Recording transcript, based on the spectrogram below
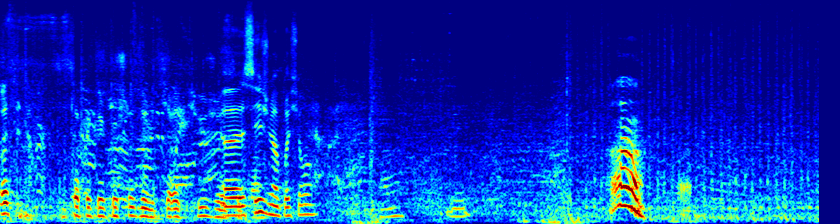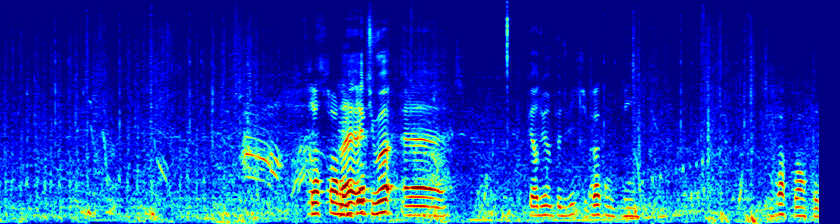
Ouais, si, si ça fait quelque chose de le tirer dessus, je. Euh, si, j'ai l'impression. Ah Tire sur les Ouais, tu vois, elle a perdu un peu de vie. j'ai pas compris. C'est faire quoi en fait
